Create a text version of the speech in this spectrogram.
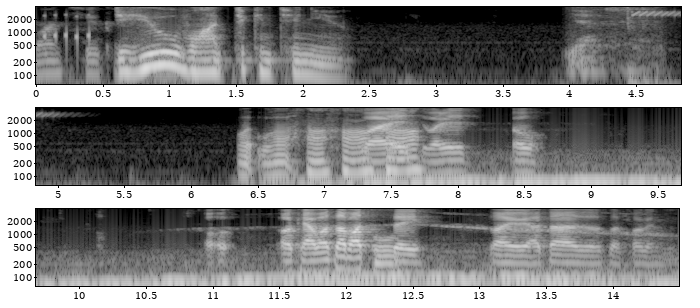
want to? Do you want to continue? Yes. What? What? Huh? Huh? Why? huh? Why did? Oh. Oh. Okay, I was about to Oh. say, like, I thought it was a fucking.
